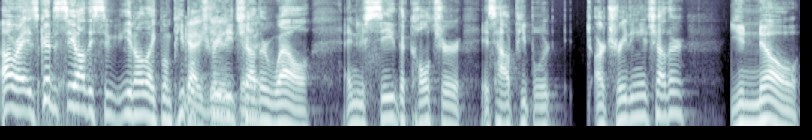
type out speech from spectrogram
All right, it's good to see all these. You know, like when people Gotta get treat each into other well, and you see the culture is how people are treating each other. You know,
